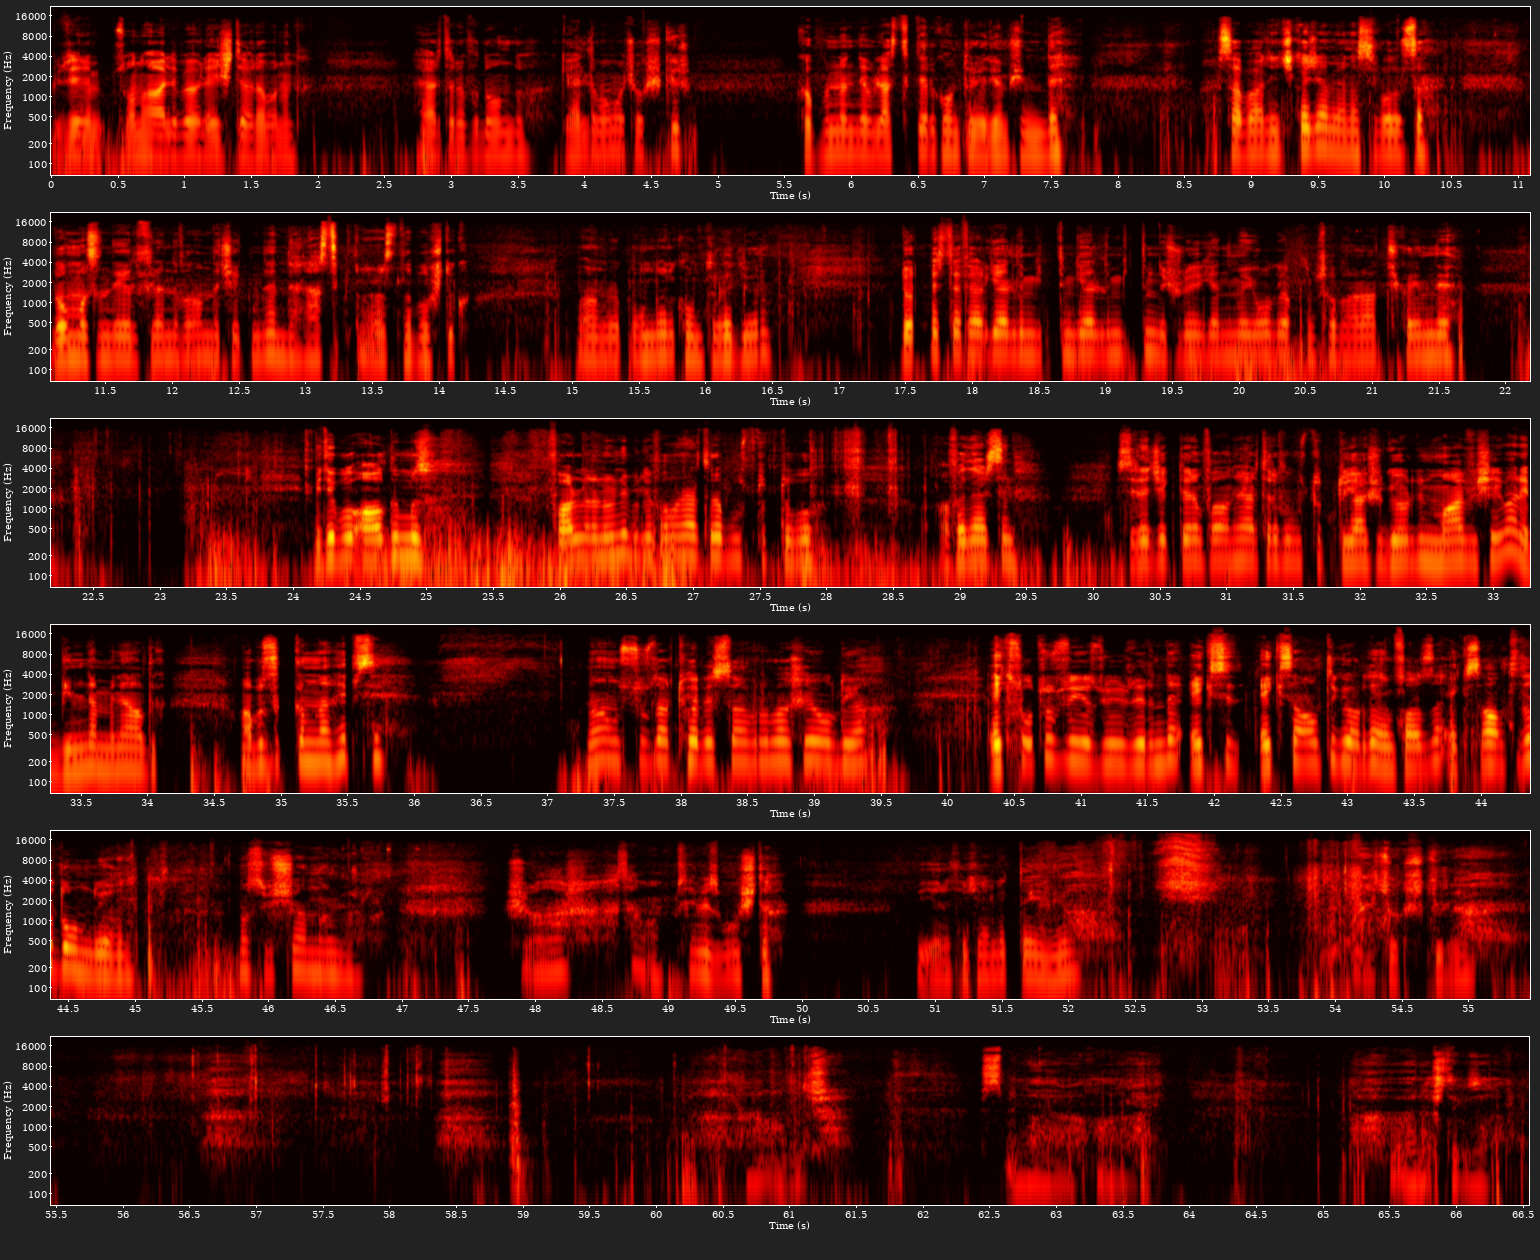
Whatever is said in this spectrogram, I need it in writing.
Güzelim son hali böyle işte arabanın. Her tarafı dondu. Geldim ama çok şükür kapının önünde lastikleri kontrol ediyorum şimdi de. Sabahleyin çıkacağım ya nasip olursa. Donmasın diye el freni falan da çekmedim de lastiklerin arasında boşluk var mı yok mu onları kontrol ediyorum. 4-5 sefer geldim gittim geldim gittim de şuraya kendime yol yaptım sabah rahat çıkayım diye. Bir de bu aldığımız farların önü bile falan her taraf buz tuttu bu. Affedersin sileceklerin falan her tarafı buz tuttu. Ya şu gördüğün mavi şey var ya BİM'den mi ne aldık. Abi zıkkımlar hepsi namussuzlar tövbe estağfurullah şey oldu ya. Eksi 30 yazıyor üzerinde. Eksi, eksi 6 gördü en fazla. Eksi 6'da dondu yani. Nasıl bir şey anlamıyorum. Şuralar tamam temiz boş da. Bir yere tekerlek değmiyor. Ay çok şükür ya. Tamamdır. Bismillahirrahmanirrahim. Öyle işte güzelim.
